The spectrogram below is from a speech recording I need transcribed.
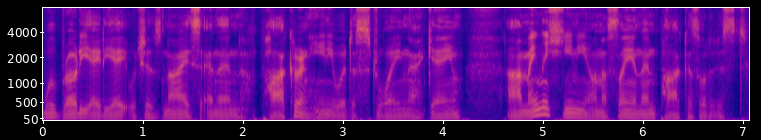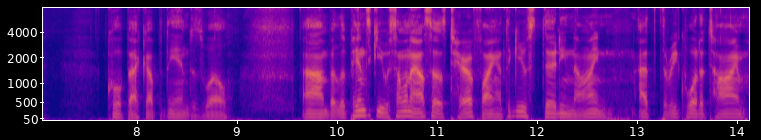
Will Brodie 88, which is nice. And then Parker and Heeney were destroying that game. Uh, mainly Heeney, honestly, and then Parker sort of just caught back up at the end as well. Um, but Lipinski was someone else that was terrifying. I think he was 39 at three quarter time,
